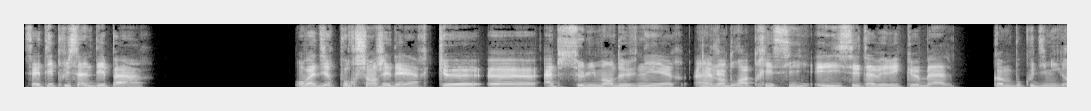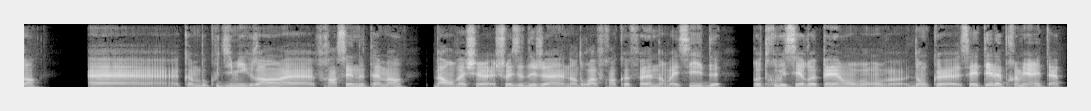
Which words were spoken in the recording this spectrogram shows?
ça a été plus un départ, on va dire, pour changer d'air que absolument devenir un endroit précis. Et il s'est avéré que, bah, comme beaucoup d'immigrants, comme beaucoup d'immigrants français notamment, bah, on va choisir déjà un endroit francophone. On va essayer de retrouver ses repères. donc, ça a été la première étape.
